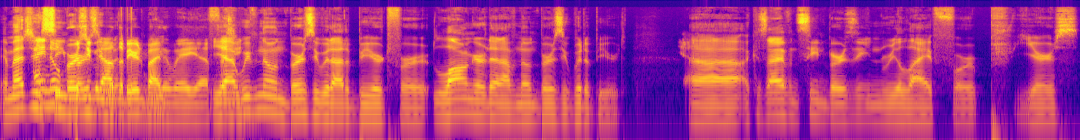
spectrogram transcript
Imagine I know seeing Burzy without with- the beard, by the way. Uh, Yeah, we've known Burzy without a beard for longer than I've known Burzy with a beard. Because I haven't seen Burzy in real life for pff, years.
